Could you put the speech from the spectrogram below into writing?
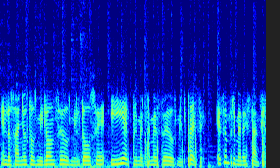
en los años 2011, 2012 y el primer semestre de 2013. Eso en primera instancia.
